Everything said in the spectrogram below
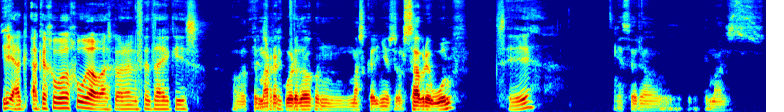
¿Y a, qué juego jugabas con el ZX? O que más recuerdo con más cariño es el Sabre Wolf. Sí. Ese era el que más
